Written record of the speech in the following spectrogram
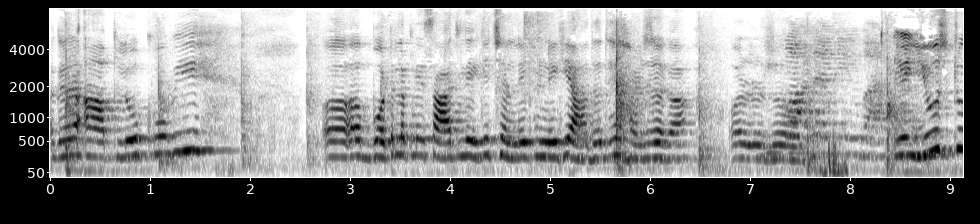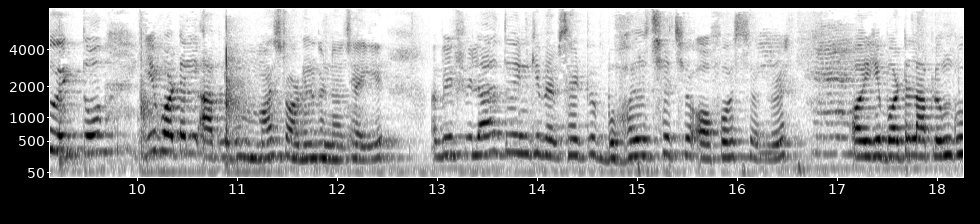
अगर आप लोग को भी बॉटल अपने साथ लेके चलने फिरने की आदत है हर जगह और ये यूज़ टू इट तो ये बॉटल आप लोगों को मस्ट ऑर्डर करना चाहिए. अभी फ़िलहाल तो इनकी वेबसाइट पे बहुत अच्छे अच्छे ऑफर्स चल रहे हैं. और ये बॉटल आप लोगों को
